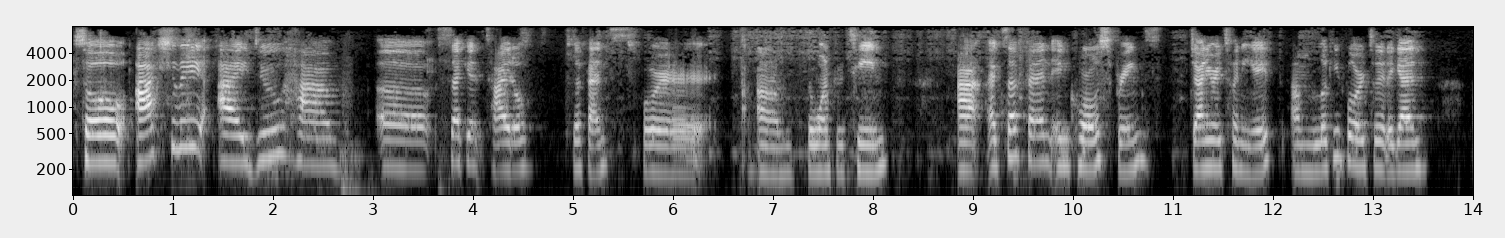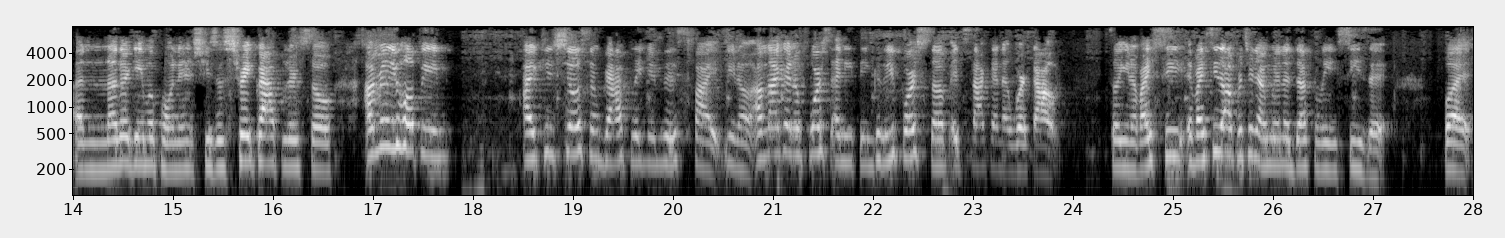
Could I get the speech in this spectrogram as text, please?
So actually, I do have a second title defense for um, the 115 at XFN in Coral Springs, January 28th. I'm looking forward to it again. Another game opponent. She's a straight grappler, so I'm really hoping I can show some grappling in this fight. You know, I'm not gonna force anything because if you force stuff, it's not gonna work out. So you know, if I see if I see the opportunity, I'm gonna definitely seize it. But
